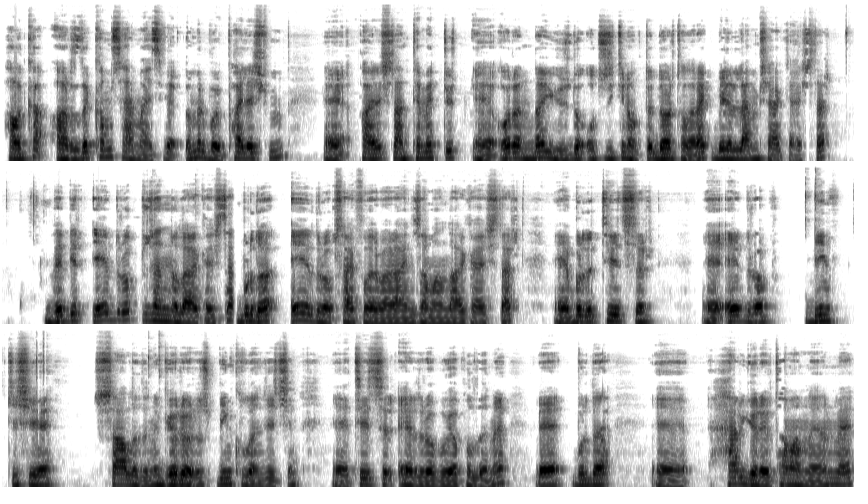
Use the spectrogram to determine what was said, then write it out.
Halka arzda kamu sermayesi ve ömür boyu paylaşım e, paylaşılan temettü e, oranında %32.4 olarak belirlenmiş arkadaşlar. Ve bir airdrop düzenliyorlar arkadaşlar. Burada airdrop sayfaları var aynı zamanda arkadaşlar. E, burada Twitter e, airdrop 1000 kişiye sağladığını görüyoruz. 1000 kullanıcı için e, Twitter airdrop'u yapıldığını ve burada e, her görevi tamamlayan ve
